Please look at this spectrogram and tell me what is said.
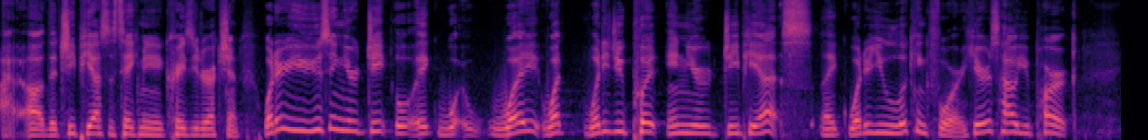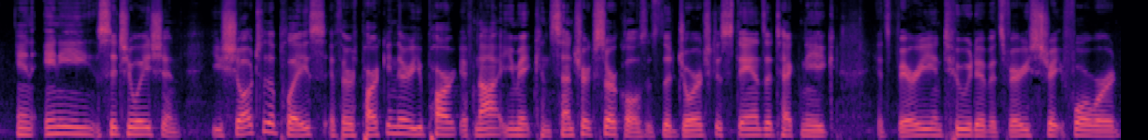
uh, the GPS is taking me in a crazy direction. What are you using your G? Like what what what what did you put in your GPS? Like what are you looking for? Here's how you park in any situation. You show up to the place. If there's parking there, you park. If not, you make concentric circles. It's the George Costanza technique. It's very intuitive. It's very straightforward.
